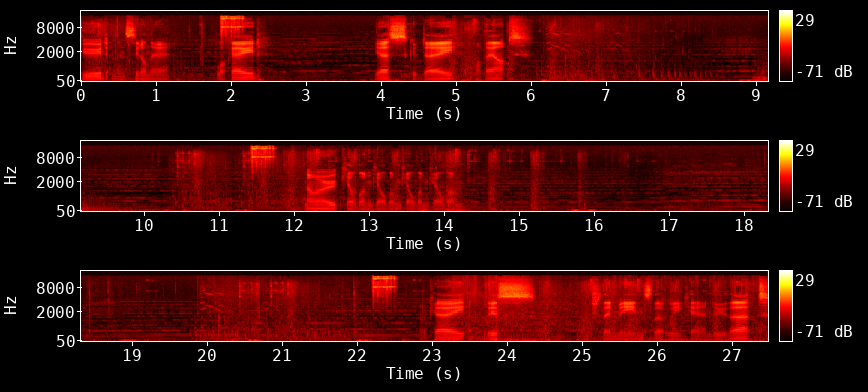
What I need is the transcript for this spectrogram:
Good, and then sit on there. Blockade. Yes, good day. Pop out. No, kill them, kill them, kill them, kill them. Okay, and this, which then means that we can do that.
